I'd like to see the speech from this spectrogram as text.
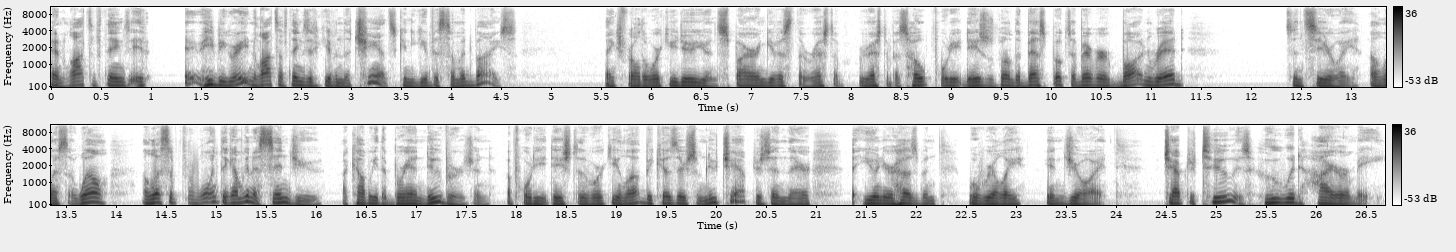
And lots of things. If he'd be great in lots of things if given the chance. Can you give us some advice? Thanks for all the work you do. You inspire and give us the rest of the rest of us hope. Forty Eight Days was one of the best books I've ever bought and read. Sincerely, Alyssa. Well, Alyssa, for one thing, I'm going to send you a copy of the brand new version of 48 Days to the Work You Love because there's some new chapters in there that you and your husband will really enjoy. Chapter two is Who Would Hire Me?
